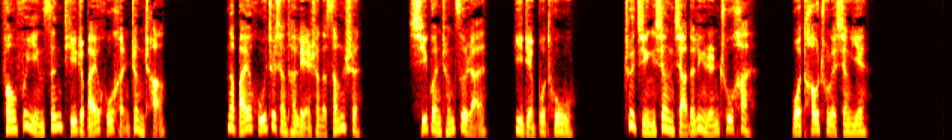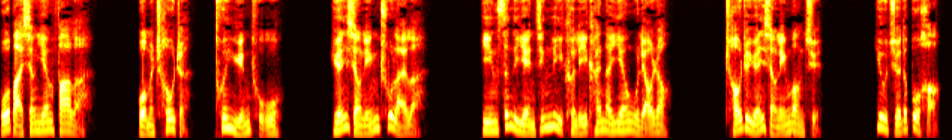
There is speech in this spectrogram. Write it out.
仿佛尹森提着白狐很正常。那白狐就像他脸上的桑葚，习惯成自然，一点不突兀。这景象假的令人出汗。我掏出了香烟，我把香烟发了。我们抽着，吞云吐雾。袁响铃出来了，尹森的眼睛立刻离开那烟雾缭绕，朝着袁响铃望去，又觉得不好，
